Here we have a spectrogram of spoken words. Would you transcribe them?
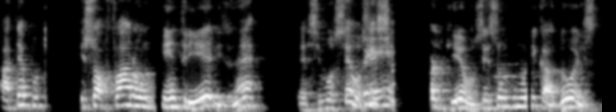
até porque só falam entre eles, né? É, se você, vocês são melhor do que eu, vocês são comunicadores.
